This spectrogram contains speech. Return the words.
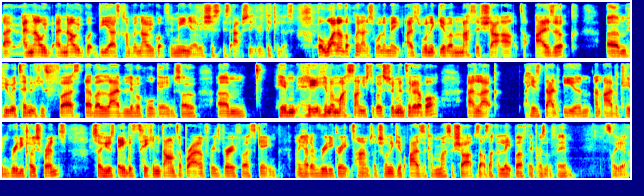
Like, Yeah. and now we've and now we've got Diaz coming. Now we've got Firmino. It's just it's absolutely ridiculous. But one other point I just want to make. I just want to give a massive shout out to Isaac, um, who attended his first ever live Liverpool game. So um, him he him and my son used to go swimming together, and like his dad Ian and I became really close friends. So he was able to take him down to Brighton for his very first game, and he had a really great time. So I just want to give Isaac a massive shout because that was like a late birthday present for him. So yeah,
